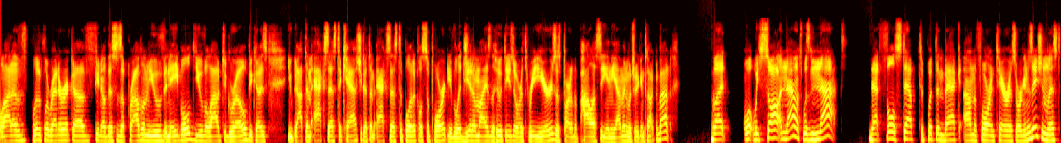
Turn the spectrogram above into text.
a lot of political rhetoric of, you know, this is a problem you've enabled, you've allowed to grow because you got them access to cash, you got them access to political support, you've legitimized the Houthis over three years as part of the policy in Yemen, which we can talk about. But what we saw announced was not that full step to put them back on the foreign terrorist organization list.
